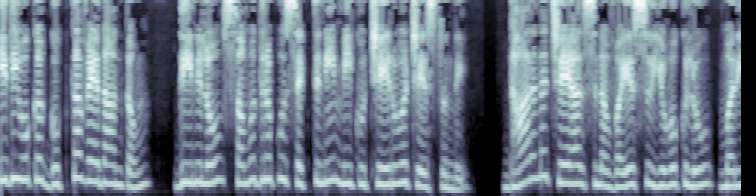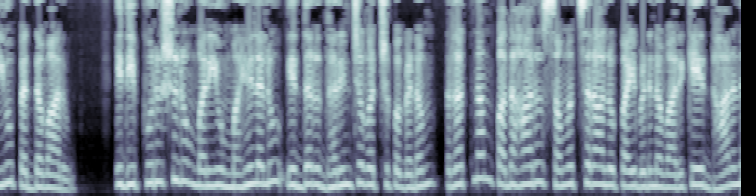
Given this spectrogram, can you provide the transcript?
ఇది ఒక గుప్త వేదాంతం దీనిలో సముద్రపు శక్తిని మీకు చేరువ చేస్తుంది. ధారణ చేయాల్సిన వయస్సు యువకులు మరియు పెద్దవారు. ఇది పురుషులు మరియు మహిళలు ఇద్దరు ధరించవచ్చు పగడం రత్నం పదహారు సంవత్సరాలు పైబడిన వారికే ధారణ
